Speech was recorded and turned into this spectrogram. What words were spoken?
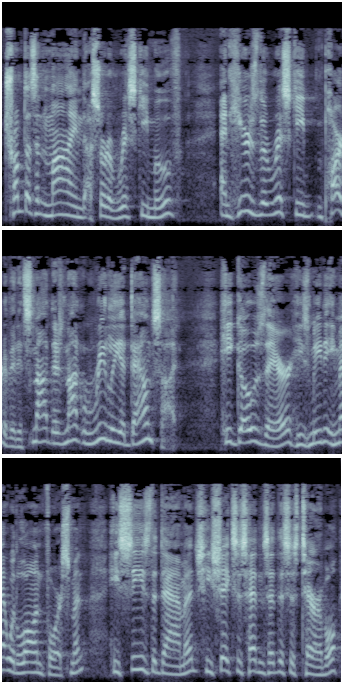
Trump doesn't mind a sort of risky move. And here's the risky part of it. It's not, there's not really a downside. He goes there. He's meeting, he met with law enforcement. He sees the damage. He shakes his head and said, this is terrible.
